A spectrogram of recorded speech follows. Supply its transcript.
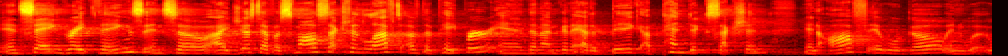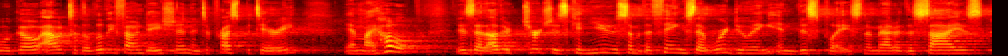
and saying great things. And so I just have a small section left of the paper, and then I'm going to add a big appendix section. And off it will go, and will go out to the Lilly Foundation and to Presbytery. And my hope is that other churches can use some of the things that we're doing in this place, no matter the size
